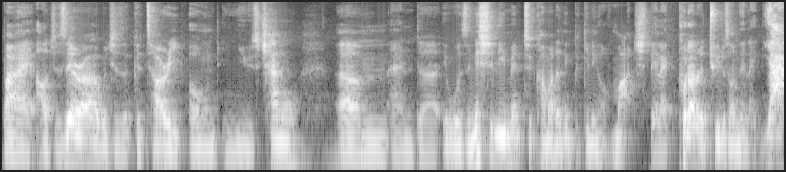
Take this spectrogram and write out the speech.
by Al Jazeera, which is a Qatari owned news channel. Um, and uh, it was initially meant to come out, I think, beginning of March. They like put out a tweet or something like, yeah,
